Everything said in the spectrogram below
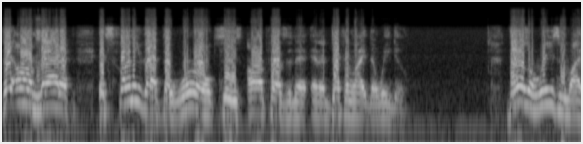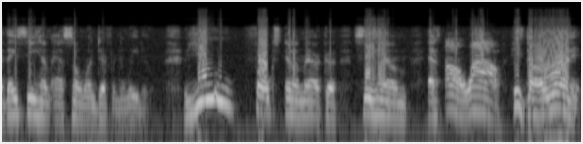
They are mad at. It's funny that the world sees our president in a different light than we do. There's a reason why they see him as someone different than we do. You folks in America see him as, oh wow, he's gonna ruin it.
